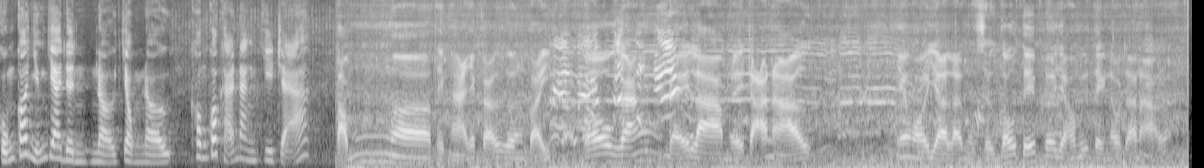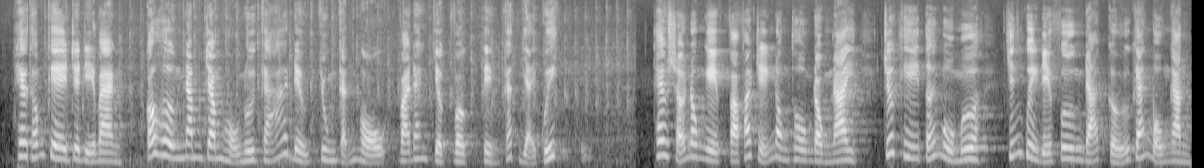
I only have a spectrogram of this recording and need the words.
Cũng có những gia đình nợ chồng nợ, không có khả năng chi trả. Tổng ờ, thiệt hại chắc cỡ gần tỷ. Cố gắng để làm, để trả nợ. Nhưng mà bây giờ là một sự cố tiếp nữa, giờ không biết tiền đâu trả nợ đó. Theo thống kê trên địa bàn, có hơn 500 hộ nuôi cá đều chung cảnh ngộ và đang chật vật tìm cách giải quyết. Theo Sở Nông nghiệp và Phát triển Nông thôn Đồng Nai, trước khi tới mùa mưa, chính quyền địa phương đã cử cán bộ ngành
